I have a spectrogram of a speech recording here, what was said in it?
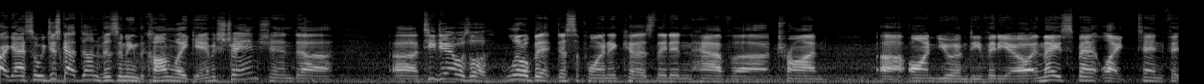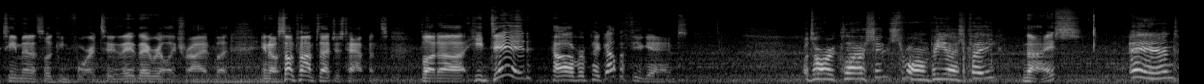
All right, guys. So we just got done visiting the Conway Game Exchange, and uh, uh, TJ was a little bit disappointed because they didn't have uh, Tron uh, on UMD video, and they spent like 10, 15 minutes looking for it too. They, they really tried, but you know, sometimes that just happens. But uh, he did, however, pick up a few games. Atari Classics on PSP, Nice. and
